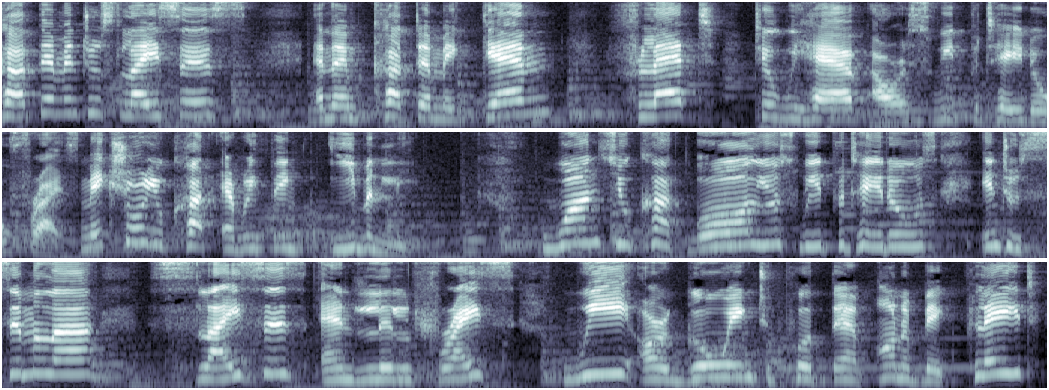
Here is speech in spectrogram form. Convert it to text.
cut them into slices and then cut them again flat till we have our sweet potato fries. Make sure you cut everything evenly. Once you cut all your sweet potatoes into similar slices and little fries, we are going to put them on a big plate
